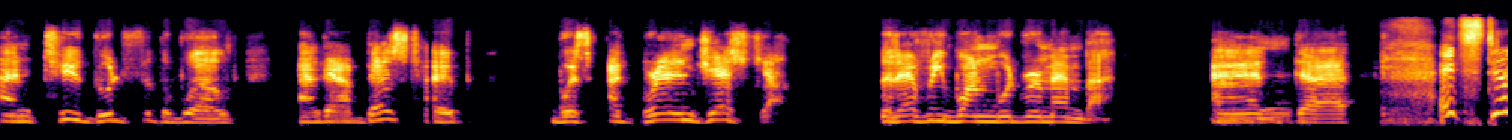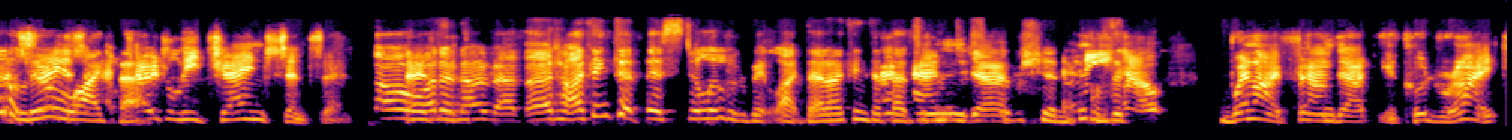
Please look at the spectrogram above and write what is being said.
and too good for the world. And our best hope was a grand gesture that everyone would remember. And uh, It's still a little it's like that. totally changed since then. Oh, I don't know about that. I think that there's still a little bit like that. I think that that's a And, good uh, description of Anyhow, the. when I found out you could write,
